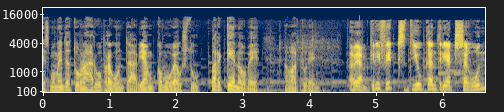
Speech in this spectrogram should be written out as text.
és moment de tornar-ho a preguntar. Aviam com ho veus tu. Per què no ve a Martorell? A veure, Griffiths diu que han triat segon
